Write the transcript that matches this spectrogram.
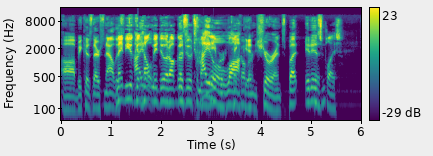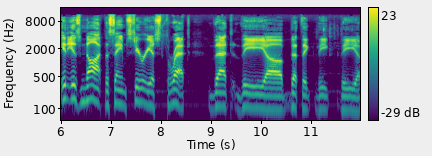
uh, because there's now this Maybe you could title- help me do it. I'll go do it to my title neighbor, take lock insurance, but it his place. it is not the same serious threat that the uh, that the the the uh,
